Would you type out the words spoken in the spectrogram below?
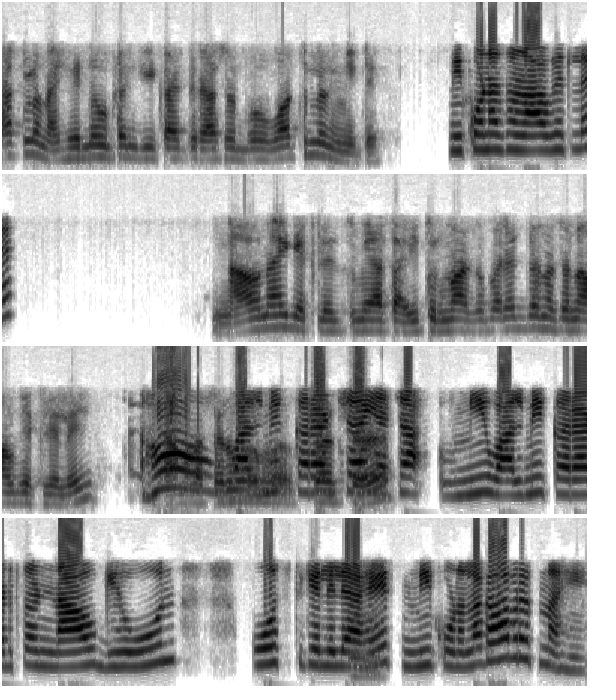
टाकलं ना हे नौटंकी काहीतरी असं ब- वाचलं ना मी ते. मी कोणाचं नाव घेतलंय नाव नाही घेतलेलं तुम्ही आता इथून मागं बऱ्याच जणांचं नाव घेतलेलं आहे आम्हाला हो सर्व वाल्मिक कराडच्या कळतं. याच्या मी वाल्मिक कराडचं नाव घेऊन पोस्ट केलेले. आहेत मी कोणाला घाबरत नाही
